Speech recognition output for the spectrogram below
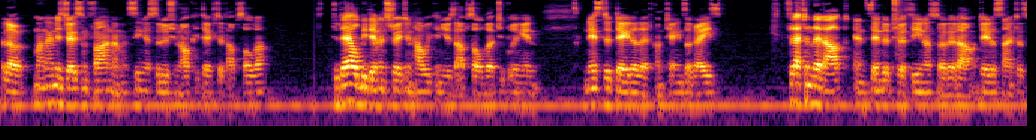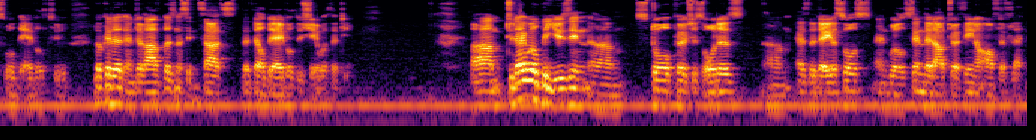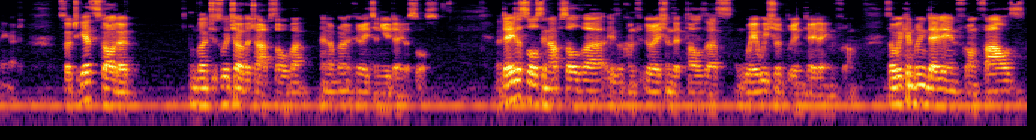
Hello, my name is Jason Fine. I'm a Senior Solution Architect at Upsolver. Today I'll be demonstrating how we can use Upsolver to bring in nested data that contains arrays, flatten that out and send it to Athena so that our data scientists will be able to look at it and derive business insights that they'll be able to share with the team. Um, today we'll be using um, store purchase orders um, as the data source and we'll send that out to Athena after flattening it. So to get started, I'm going to switch over to Upsolver and I'm going to create a new data source. A data source in Upsolver is a configuration that tells us where we should bring data in from. So we can bring data in from files,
